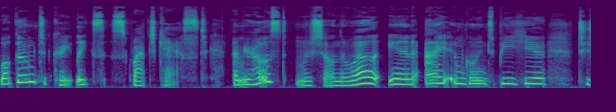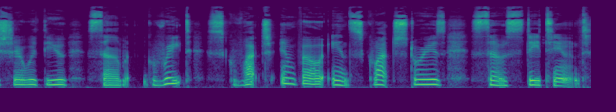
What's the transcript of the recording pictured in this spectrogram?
Welcome to Great Lakes Squatchcast. I'm your host, Michelle Noel, and I am going to be here to share with you some great Squatch info and Squatch stories, so stay tuned.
